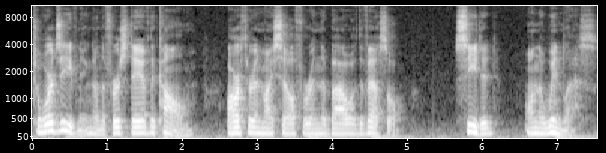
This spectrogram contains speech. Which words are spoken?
Towards evening, on the first day of the calm, Arthur and myself were in the bow of the vessel, seated on the windlass.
